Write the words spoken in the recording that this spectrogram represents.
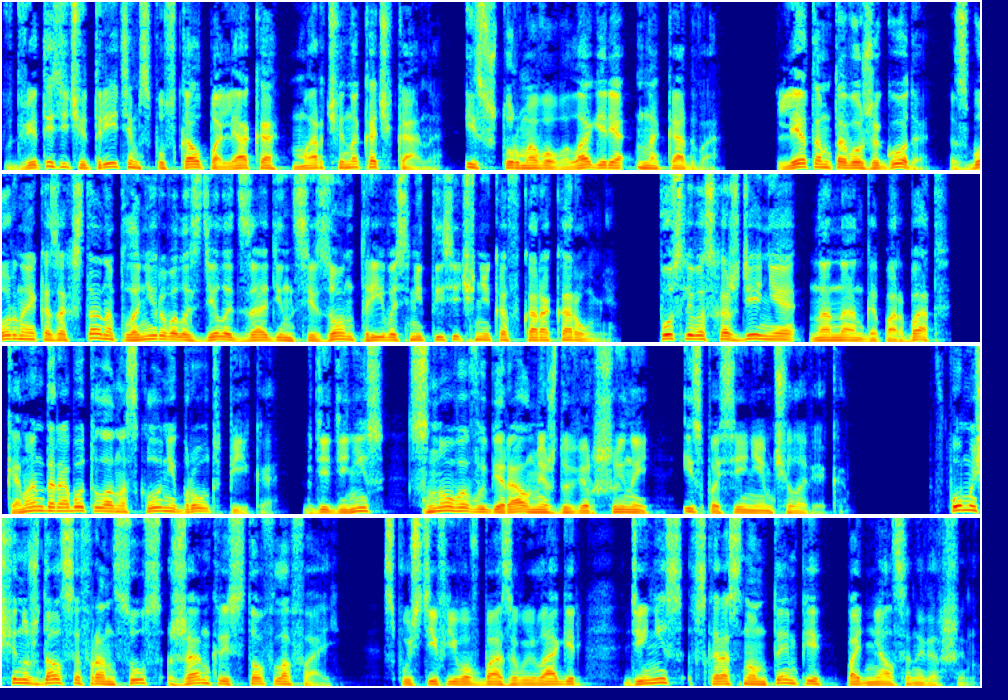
в 2003-м спускал поляка Марчина Качкана из штурмового лагеря на К-2. Летом того же года сборная Казахстана планировала сделать за один сезон три восьмитысячника в Каракаруме. После восхождения на Нанга-Парбат команда работала на склоне Броуд-Пика, где Денис снова выбирал между вершиной и спасением человека. В помощи нуждался француз Жан-Кристоф Лафай. Спустив его в базовый лагерь, Денис в скоростном темпе поднялся на вершину.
